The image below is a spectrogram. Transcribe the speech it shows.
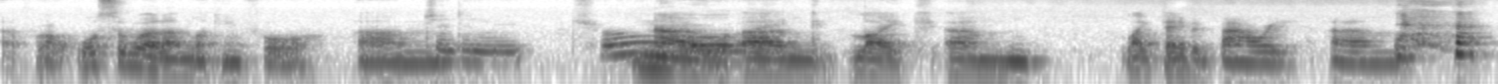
uh, Well, what's the word I'm looking for? Um, Gender neutral. no, like, um, like um, like David Bowie.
